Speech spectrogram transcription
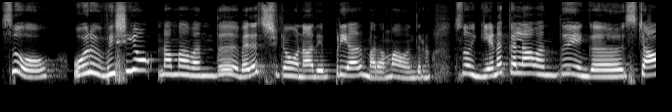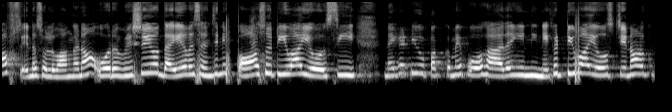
ஸோ ஒரு விஷயம் நம்ம வந்து விதைச்சிட்டோம்னா அது எப்படியாவது மரமாக வந்துடணும் ஸோ எனக்கெல்லாம் வந்து எங்கள் ஸ்டாஃப்ஸ் என்ன சொல்லுவாங்கன்னா ஒரு விஷயம் தயவு செஞ்சு நீ பாசிட்டிவாக யோசி. நெகட்டிவ் பக்கமே போகாத. நீ நெகட்டிவாக யோசிச்சேன்னா உனக்கு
